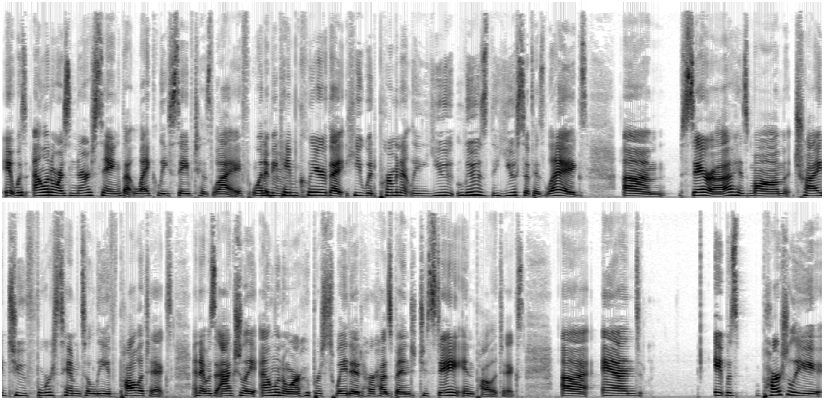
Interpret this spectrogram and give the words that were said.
it was Eleanor's nursing that likely saved his life. When it became clear that he would permanently u- lose the use of his legs, um, Sarah, his mom, tried to force him to leave politics. And it was actually Eleanor who persuaded her husband to stay in politics. Uh, and it was partially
